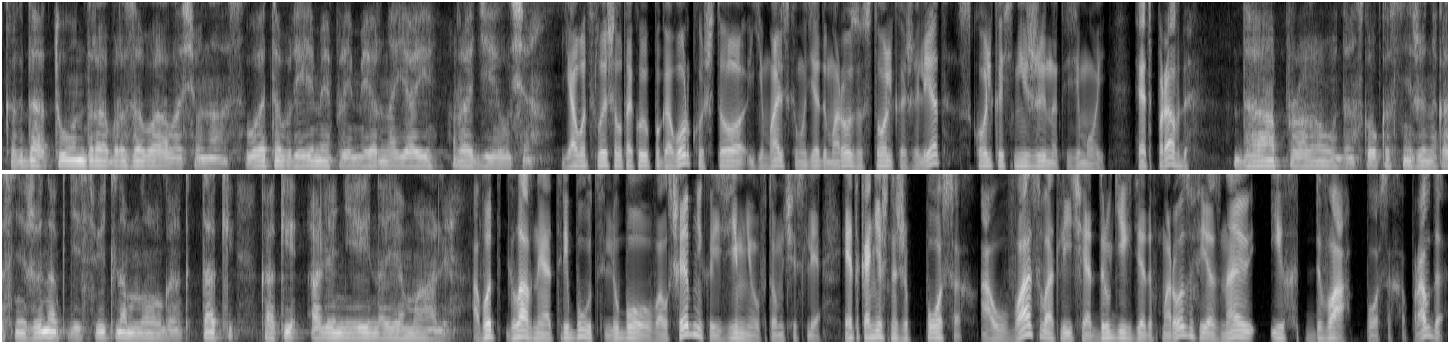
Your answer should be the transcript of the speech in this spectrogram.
когда тундра образовалась у нас. В это время примерно я и родился. Я вот слышал такую поговорку, что Ямальскому Деду Морозу столько же лет, сколько снежинок зимой. Это правда? Да, правда. Сколько снежинок. А снежинок действительно много, так как и оленей на Ямале. А вот главный атрибут любого волшебника, и зимнего в том числе, это, конечно же, посох. А у вас, в отличие от других Дедов Морозов, я знаю, их два посоха, правда?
